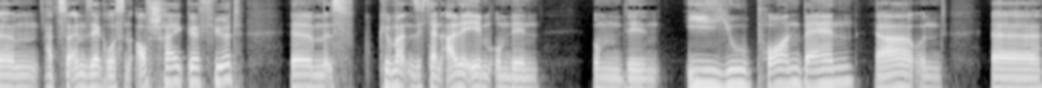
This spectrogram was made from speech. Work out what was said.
ähm, hat zu einem sehr großen Aufschrei geführt. Ähm, es kümmerten sich dann alle eben um den, um den EU Porn Ban, ja, und äh,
